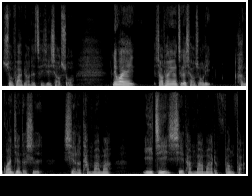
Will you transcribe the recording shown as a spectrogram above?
所发表的这些小说。另外，《小团圆》这个小说里很关键的是写了他妈妈，以及写他妈妈的方法。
